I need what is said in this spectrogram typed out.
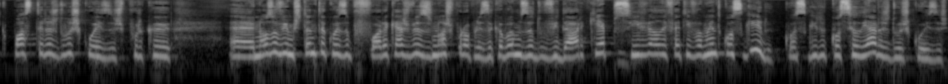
que posso ter as duas coisas, porque Uh, nós ouvimos tanta coisa por fora que às vezes nós próprios acabamos a duvidar que é possível efetivamente conseguir, conseguir conciliar as duas coisas.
